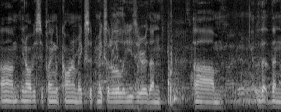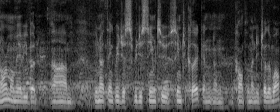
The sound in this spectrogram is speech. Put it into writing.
Um, you know, obviously playing with Connor makes it makes it a little easier than um, th- than normal, maybe. But um, you know, I think we just we just seem to seem to click and, and complement each other well.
